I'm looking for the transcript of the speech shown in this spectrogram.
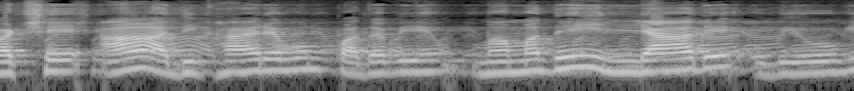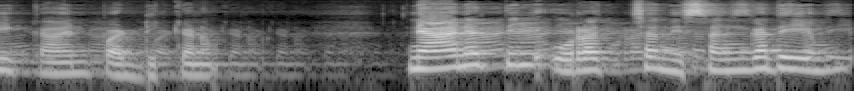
പക്ഷേ ആ അധികാരവും പദവിയും മമതയില്ലാതെ ഉപയോഗിക്കാൻ പഠിക്കണം. ജ്ഞാനത്തിൽ ഉറച്ച നിസ്സംഗതയും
